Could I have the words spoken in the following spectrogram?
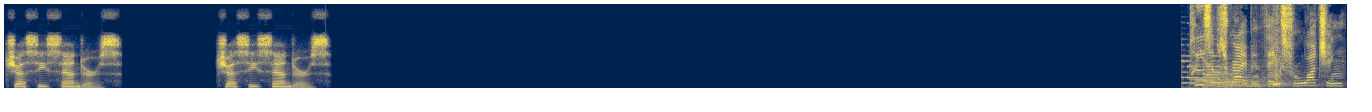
Jesse Sanders. Jesse Sanders. Please subscribe and thanks for watching.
